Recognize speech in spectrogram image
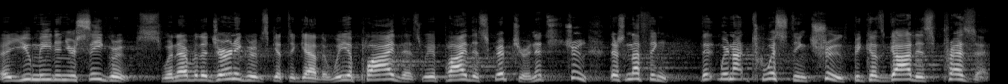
uh, you meet in your C groups, whenever the journey groups get together. We apply this. We apply the scripture, and it's true. There's nothing that we're not twisting truth because God is present.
